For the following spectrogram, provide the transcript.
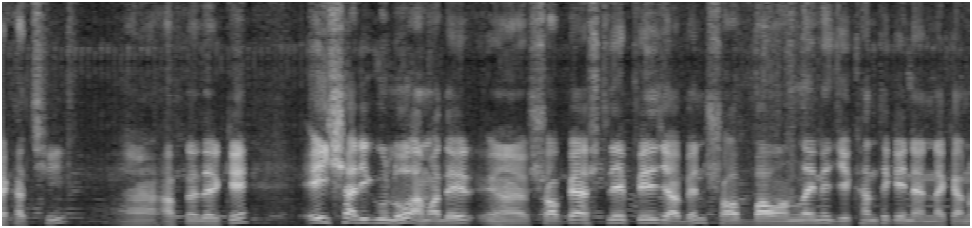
দেখাচ্ছি। আপনাদেরকে এই শাড়িগুলো আমাদের শপে আসলে পেয়ে যাবেন শপ বা অনলাইনে যেখান থেকেই নেন না কেন,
